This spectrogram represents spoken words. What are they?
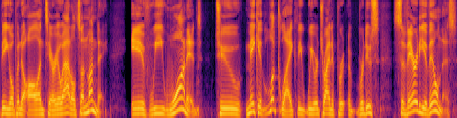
being open to all Ontario adults on Monday. If we wanted to make it look like the, we were trying to pr- uh, reduce severity of illness,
